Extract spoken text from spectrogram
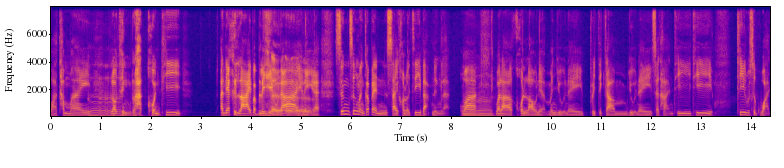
ว่าทำไมอืมอืมอืมเราถึงรักคนที่ อันเนี้ยคือร้ายแบบเลวเออได้เออเออออะไรเงี้ยซึ่งซึ่งมันก็เป็น psychology แบบหนึ่งแหละ ว่าอืมเวลาคนเราเนี่ยมันอยู่ในพฤติกรรมอยู่ในสถานที่ที่ที่รู้สึกหวาด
